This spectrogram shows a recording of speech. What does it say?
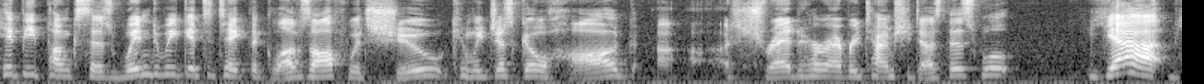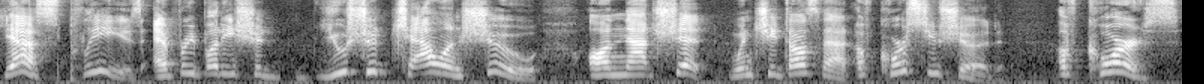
Hippie Punk says, when do we get to take the gloves off with Shoe? Can we just go hog, uh, uh, shred her every time she does this? Well, yeah, yes, please. Everybody should, you should challenge Shoe on that shit when she does that. Of course you should. Of course.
